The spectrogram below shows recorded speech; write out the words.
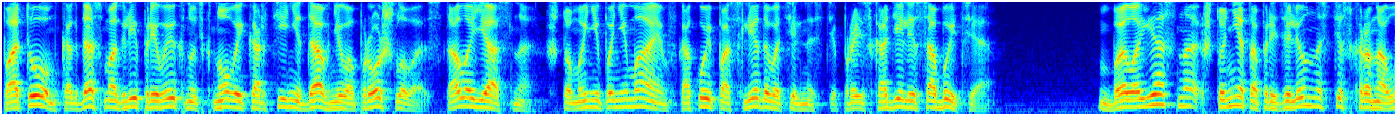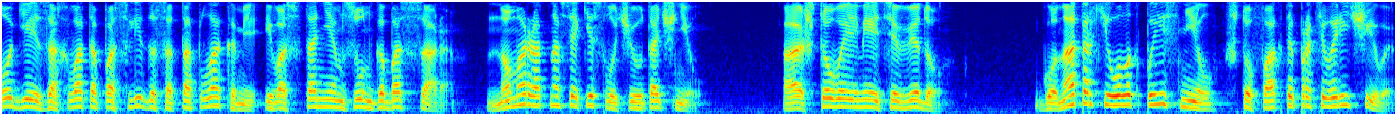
Потом, когда смогли привыкнуть к новой картине давнего прошлого, стало ясно, что мы не понимаем, в какой последовательности происходили события. Было ясно, что нет определенности с хронологией захвата Паслидоса татлаками и восстанием Зунга-Бассара, но Марат на всякий случай уточнил. «А что вы имеете в виду?» Гонат-археолог пояснил, что факты противоречивы.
